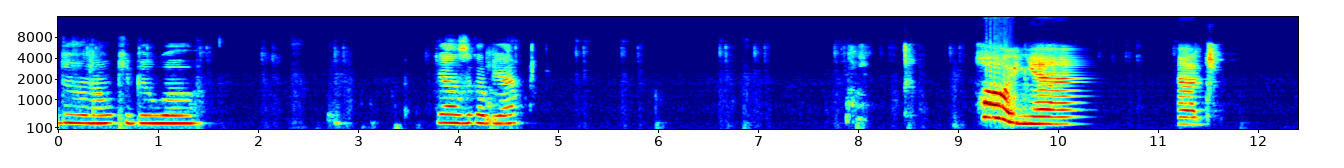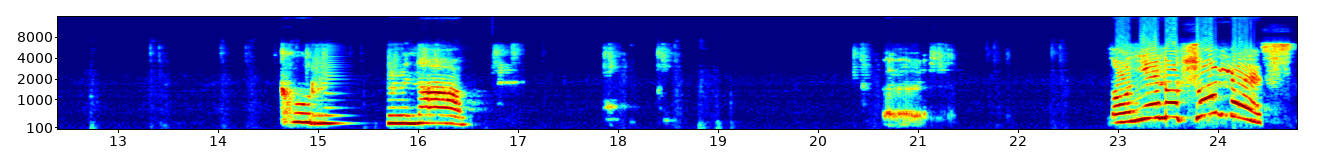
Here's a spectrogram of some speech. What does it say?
Dużo nauki było. Ja zrobię. Oj nie. Kurna. No nie no, co jest?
